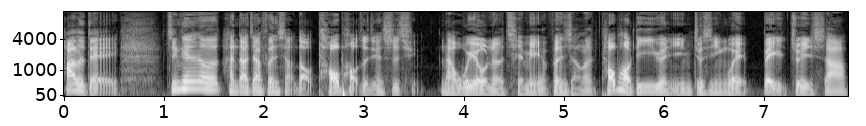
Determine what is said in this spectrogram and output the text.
Holiday。今天呢，和大家分享到逃跑这件事情。那 Will 呢，前面也分享了逃跑第一原因，就是因为被追杀。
